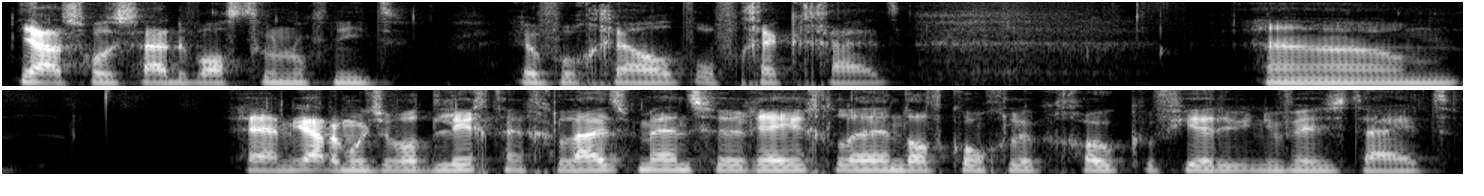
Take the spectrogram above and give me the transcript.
ja, zoals ik zei, er was toen nog niet heel veel geld of gekkigheid. Ehm, en ja, dan moet je wat licht- en geluidsmensen regelen. En dat kon gelukkig ook via de universiteit.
